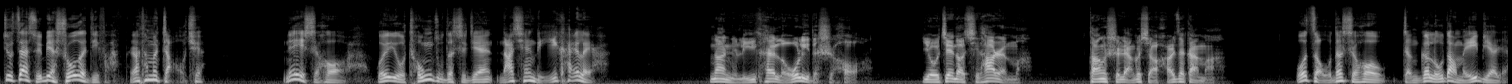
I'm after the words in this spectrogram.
就再随便说个地方让他们找去。那时候我也有充足的时间拿钱离开了呀。那你离开楼里的时候，有见到其他人吗？当时两个小孩在干嘛？我走的时候，整个楼道没别人。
